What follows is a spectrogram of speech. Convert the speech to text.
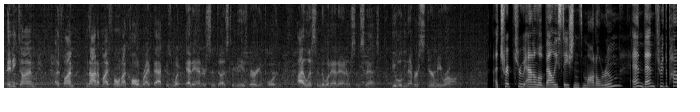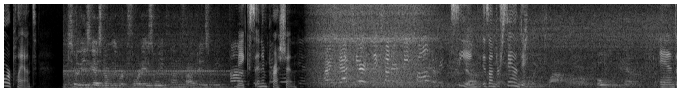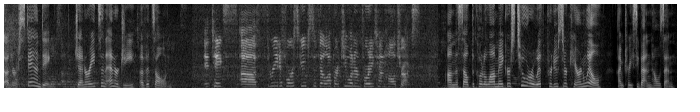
anytime, if I'm not at my phone, I call him right back because what Ed Anderson does to me is very important. I listen to what Ed Anderson says. He will never steer me wrong. A trip through Antelope Valley Station's model room and then through the power plant. So these guys normally work four days a week then, five days a week? Uh, Makes an impression. Our staff's here at 600 feet tall. Seeing is understanding. And understanding generates an energy of its own. It takes uh, three to four scoops to fill up our 240 ton haul trucks. On the South Dakota Lawmakers Tour with producer Karen Will, I'm Tracy Bettenhausen.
